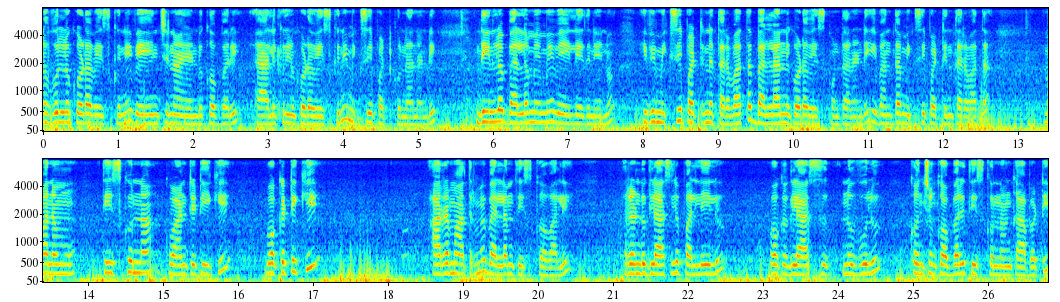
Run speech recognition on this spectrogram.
నువ్వులను కూడా వేసుకుని వేయించిన ఎండు కొబ్బరి యాలకులను కూడా వేసుకుని మిక్సీ పట్టుకున్నానండి. దీనిలో బెల్లం ఏమీ వేయలేదు నేను. ఇవి మిక్సీ పట్టిన తర్వాత బెల్లాన్ని కూడా వేసుకుంటానండి. ఇవంతా మిక్సీ పట్టిన తర్వాత మనము తీసుకున్న క్వాంటిటీకి ఒకటికి అర మాత్రమే బెల్లం తీసుకోవాలి. రెండు గ్లాసులు పల్లీలు ఒక గ్లాసు నువ్వులు కొంచెం కొబ్బరి తీసుకున్నాం కాబట్టి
